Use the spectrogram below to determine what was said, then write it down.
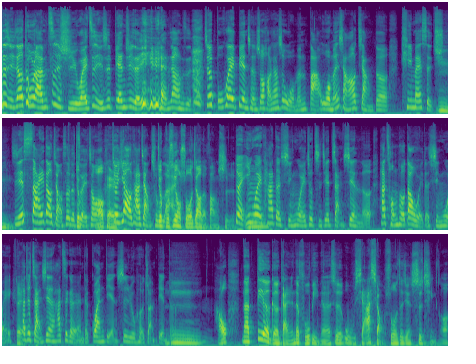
自己就突然自诩为自己是编剧的一员，这样子就不会变成说，好像是我们把我们想要讲的 key message，嗯，直接塞到角色的嘴，OK，就要他讲出来，就不是用说教的方式。对，因为他的行为就直接展现了他从头到尾的行为，他就展现了他这个人的观点是如何转变的。嗯。好，那第二个感人的伏笔呢，是武侠小说这件事情哦。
